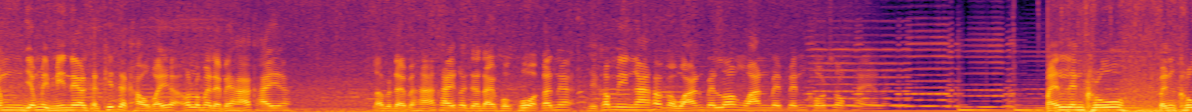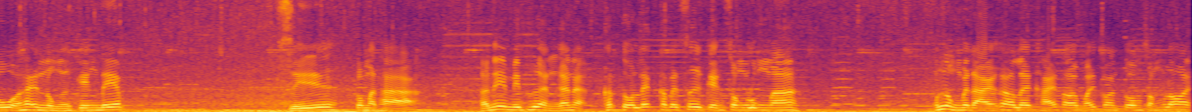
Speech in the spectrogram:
ยังยังไม่มีแนวจะคิดจะเข้าไปเพราะเราไม่ได้ไปหาใครเราไม่ได้ไปหาใครก็จะได้พวกพวกกันเนี่ยที่เขามีงานเขาก็หวานไปร้องหวานไปเป็นโคศกให้อะไรไปเรียนครูเป็นครูให้หนุ่มกางเกงเดฟสีกรมาท่าตอนนี้มีเพื่อนกันอะเขาตัวเล็กเขาไปซื้อเกงทรงลุงมา นนุ่งไม่ได้ก็เลยขายตอนไว้ก่อนตวงสองร้อย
